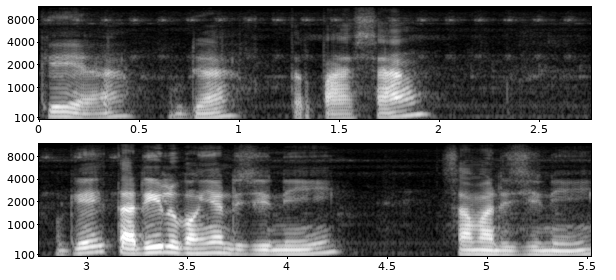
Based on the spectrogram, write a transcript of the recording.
Oke ya, udah terpasang. Oke, tadi lubangnya di sini sama di sini.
